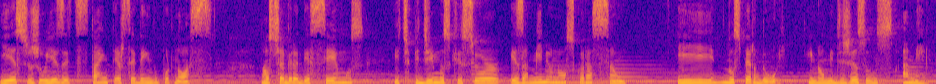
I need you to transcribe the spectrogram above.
e esse juiz está intercedendo por nós. Nós te agradecemos e te pedimos que o Senhor examine o nosso coração e nos perdoe. Em nome de Jesus, amém.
